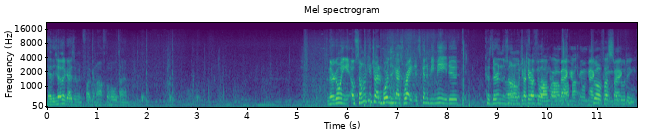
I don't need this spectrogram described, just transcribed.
Yeah, these other guys have been fucking off the whole time. And they're going. Oh, someone can try to board these guys right. It's gonna be me, dude. Because they're in the zone. Oh, I'm gonna oh, try to fuck careful. with I'm, them. coming I'm, back, I'm- I'm back, two of us are looting.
